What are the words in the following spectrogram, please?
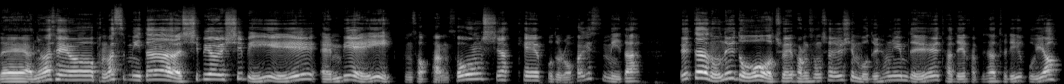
네, 안녕하세요. 반갑습니다. 12월 12일 NBA 분석 방송 시작해 보도록 하겠습니다. 일단 오늘도 저희 방송 찾아주신 모든 형님들 다들 감사드리고요.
